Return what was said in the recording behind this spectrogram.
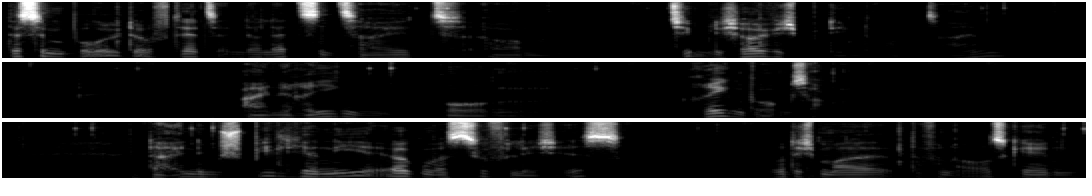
Das Symbol dürfte jetzt in der letzten Zeit ähm, ziemlich häufig bedient worden sein. Eine Regenbogen. Regenbogensocken. Da in dem Spiel hier nie irgendwas zufällig ist, würde ich mal davon ausgehen,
